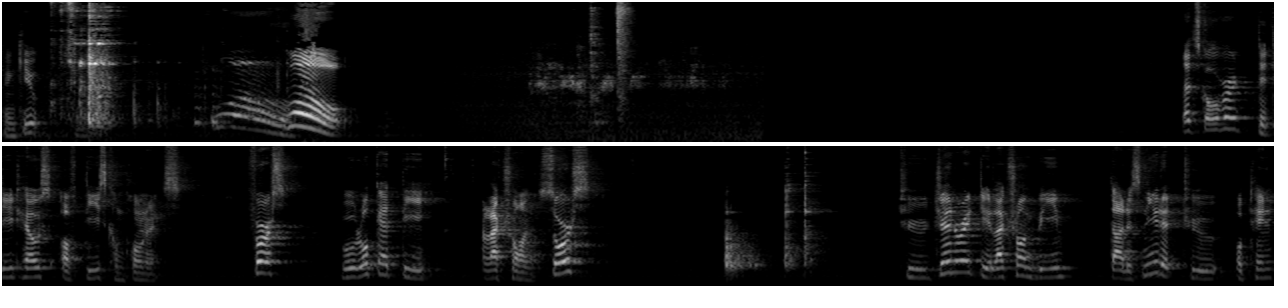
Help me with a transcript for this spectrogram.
Thank you. Whoa. Whoa! Let's go over the details of these components. First, we'll look at the electron source. To generate the electron beam that is needed to obtain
